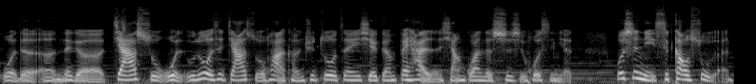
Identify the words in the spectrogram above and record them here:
我的呃那个家属，我我如果是家属的话，可能去作证一些跟被害人相关的事实，或是你的，或是你是告诉人。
